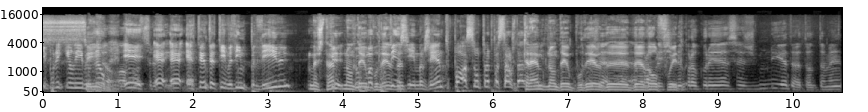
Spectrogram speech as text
E por equilíbrio. Sim. não. É, é, é- é tentativa de impedir Mas Trump que, não que tem o poder de- potência emergente possa ultrapassar os Estados Trump Unidos. não tem o poder Mas de, a de própria Adolf China Hitler. procura essa hegemonia, então também.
